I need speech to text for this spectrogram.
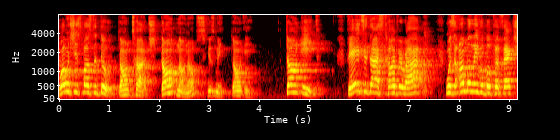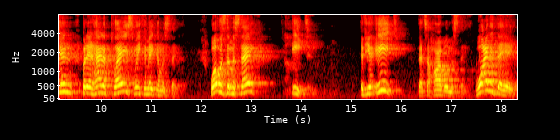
what was she supposed to do? Don't touch. Don't no no. Excuse me. Don't eat. Don't eat. The Eitz HaDaas Tovara was unbelievable perfection, but it had a place where you can make a mistake. What was the mistake? Eat. If you eat, that's a horrible mistake. Why did they eat?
